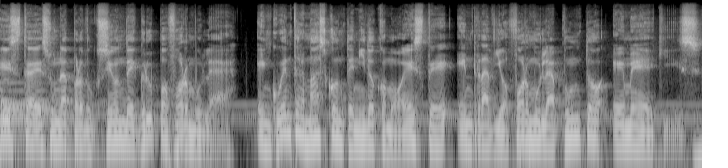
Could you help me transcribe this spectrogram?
Esta es una producción de Grupo Fórmula. Encuentra más contenido como este en radioformula.mx.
